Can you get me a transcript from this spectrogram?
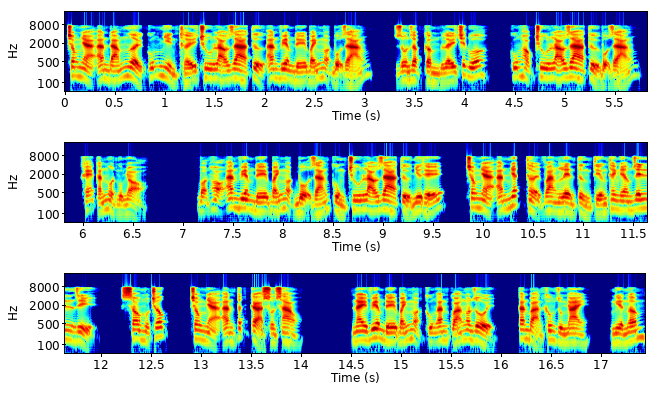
Trong nhà ăn đám người cũng nhìn thấy chu lão gia tử ăn viêm đế bánh ngọt bộ dáng, dồn dập cầm lấy chiếc đũa, cũng học chu lão gia tử bộ dáng, khẽ cắn một ngụm nhỏ. Bọn họ ăn viêm đế bánh ngọt bộ dáng cùng chu lão gia tử như thế trong nhà ăn nhất thời vang lên từng tiếng thanh âm rên rỉ, sau một chốc, trong nhà ăn tất cả xôn xao. Nay viêm đế bánh ngọt cũng ăn quá ngon rồi, căn bản không dùng ngay nghiền ngẫm,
